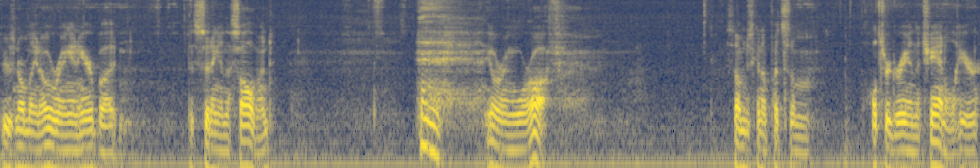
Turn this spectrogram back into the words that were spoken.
There's normally an O-ring in here, but it's sitting in the solvent. the O-ring wore off. So I'm just going to put some ultra gray in the channel here.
